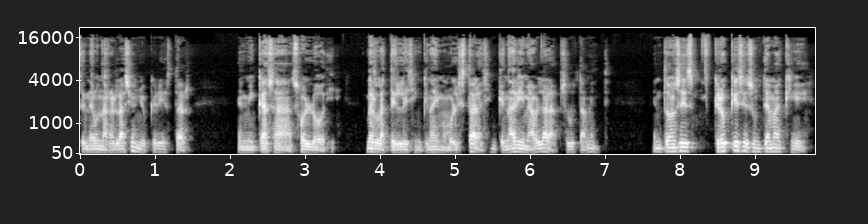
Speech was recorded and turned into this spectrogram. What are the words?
tener una relación. Yo quería estar en mi casa solo y ver la tele sin que nadie me molestara, sin que nadie me hablara absolutamente. Entonces, creo que ese es un tema que,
